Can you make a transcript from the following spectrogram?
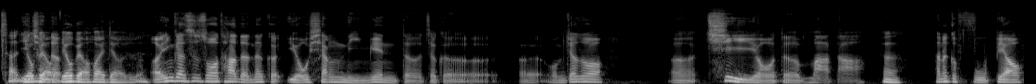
它油表油表坏掉，是不是？呃，应该是说它的那个油箱里面的这个呃，我们叫做呃汽油的马达，嗯，它那个浮标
